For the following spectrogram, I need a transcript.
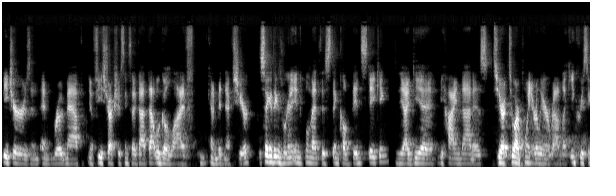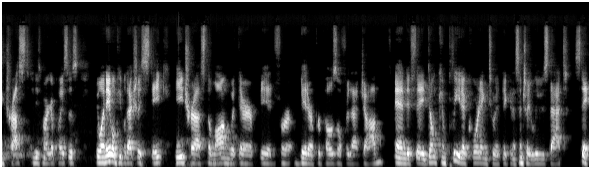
features and, and roadmap, you know, fee structures, things like that. That will go live kind of mid next year. The second thing is we're going to implement this thing called bid staking. The idea behind that is to, your, to our point earlier around like increasing trust in these marketplaces. It will enable people to actually stake BTrust along with their bid for bid or proposal for that job. And if they don't complete according to it, they can essentially lose that stake.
